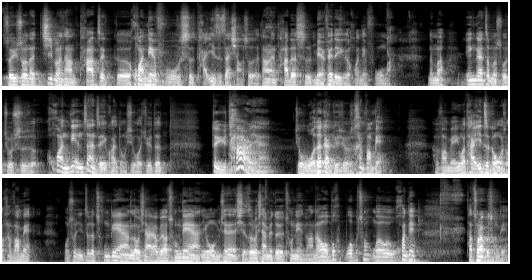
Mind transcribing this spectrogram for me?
所以说呢，基本上他这个换电服务是他一直在享受的，当然他的是免费的一个换电服务嘛。那么应该这么说，就是换电站这一块东西，我觉得对于他而言，就我的感觉就是很方便，很方便，因为他一直跟我说很方便。我说你这个充电啊，楼下要不要充电啊？因为我们现在写字楼下面都有充电桩。那我不我不充，我我换电。他从来不充电，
